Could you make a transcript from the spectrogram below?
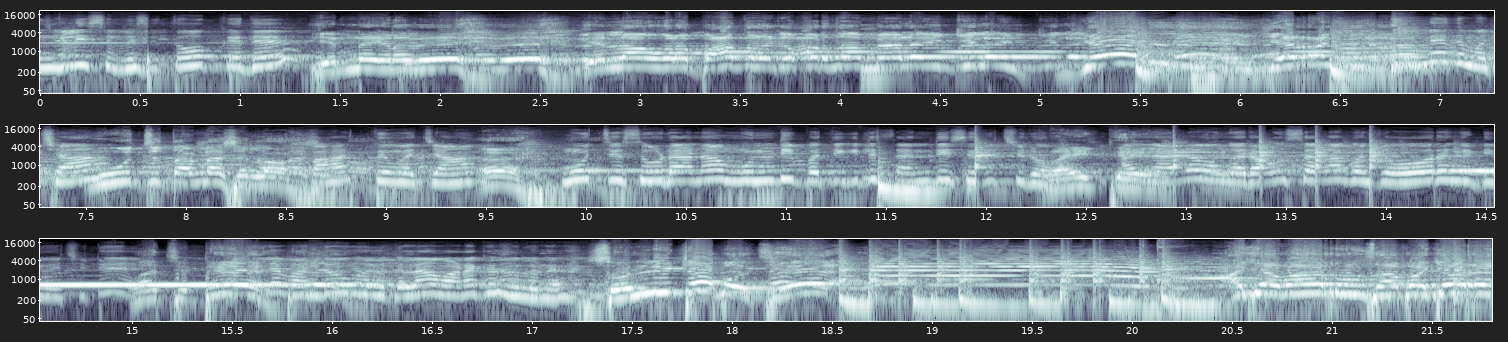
இங்கிலீஷ் பேசி தோக்குது. என்ன இளவு? எல்லாம் உங்களை பார்த்ததுக்கு அப்புறம் தான் மேலே கீழே என்னது மச்சான் மூச்சு தாண்டா செல்லம். பார்த்து மச்சான். மூச்சு சூடானா முந்தி பத்திக்கிட்டு சந்தி சிரிச்சிடும். Right. அதனால உங்க ரவுஸ் எல்லாம் கொஞ்சம் ஓரம் கட்டி வச்சுட்டு வச்சுட்டு வந்தவங்களுக்கு எல்லாம் வணக்கம் சொல்லுங்க. சொல்லிட்டா போச்சு. ஐயா வாரும் சபையோரே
